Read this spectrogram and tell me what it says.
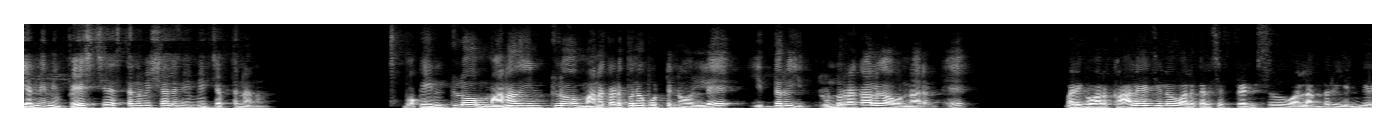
ఇవన్నీ నేను ఫేస్ చేస్తున్న విషయాలే నేను మీకు చెప్తున్నాను. ఒక ఇంట్లో మన ఇంట్లో మన కడుపున పుట్టిన వాళ్ళే ఇద్దరు రెండు రకాలుగా ఉన్నారంటే, మరి వాళ్ళ కాలేజీలో వాళ్ళు కలిసే ఫ్రెండ్స్ వాళ్ళందరూ ఎన్ని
